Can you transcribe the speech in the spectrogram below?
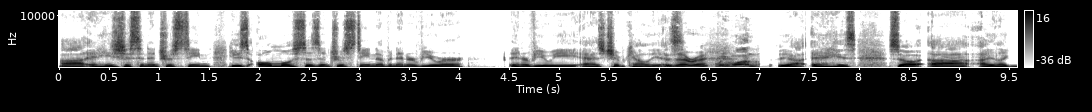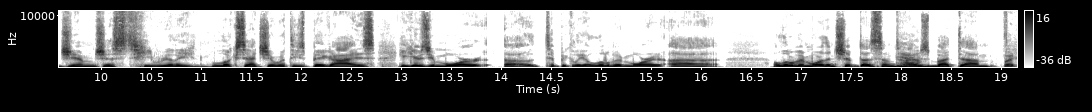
uh, and he's just an interesting. He's almost as interesting of an interviewer. Interviewee as Chip Kelly is. Is that right? We won. Yeah, and he's so uh, I like Jim. Just he really looks at you with these big eyes. He gives you more, uh, typically a little bit more, uh, a little bit more than Chip does sometimes, Yeah. but um, But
